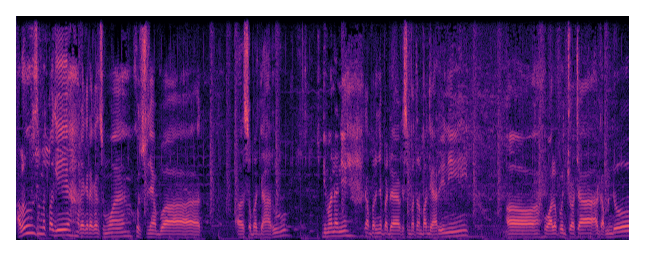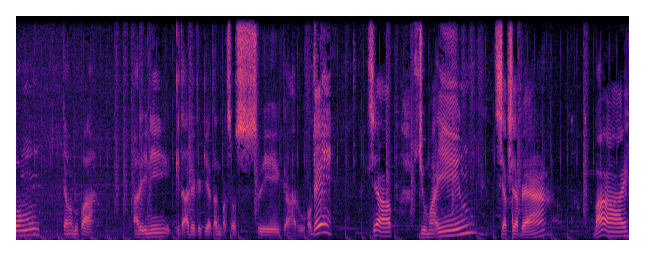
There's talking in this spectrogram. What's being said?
Halo, selamat pagi rekan-rekan semua, khususnya buat uh, sobat Gaharu. Gimana nih kabarnya pada kesempatan pagi hari ini? Uh, walaupun cuaca agak mendung, jangan lupa hari ini kita ada kegiatan Paksoswi Gaharu. Oke? Okay? Siap. Jumain, siap-siap ya. Bye.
